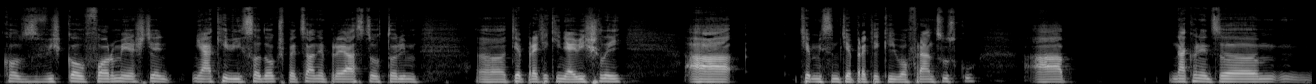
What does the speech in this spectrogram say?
ako zvyškou formy ešte nejaký výsledok, špeciálne pre jazdcov, ktorým uh, tie preteky nevyšli a tie, myslím, tie preteky vo Francúzsku a nakoniec ehm,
